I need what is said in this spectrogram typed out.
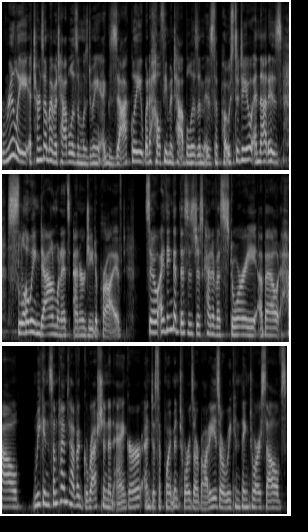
really, it turns out my metabolism was doing exactly what a healthy metabolism is supposed to do, and that is slowing down when it's energy deprived. So I think that this is just kind of a story about how we can sometimes have aggression and anger and disappointment towards our bodies, or we can think to ourselves,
